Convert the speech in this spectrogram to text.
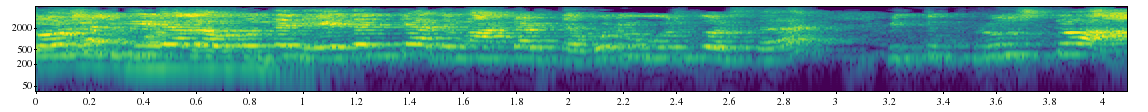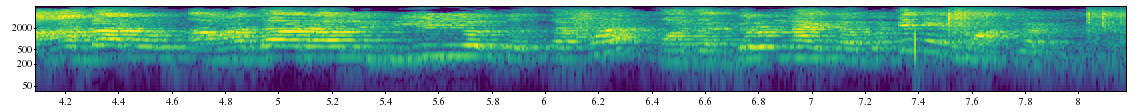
సోషల్ మీడియాలో. ఉందని ఏదంటే అది మాట్లాడితే. ఎవరు ఊరుకోరు సార్. విత్ ప్రూఫ్స్తో ఆధార ఆధారాలు వీడియోలతో సహా మా దగ్గర ఉన్నాయి కాబట్టి నేను మాట్లాడుతున్నాను.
